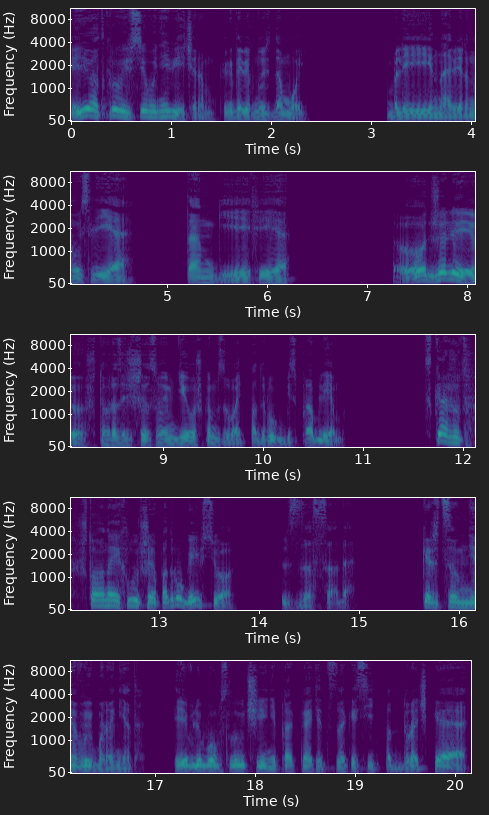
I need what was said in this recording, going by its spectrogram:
Ее открою сегодня вечером, когда вернусь домой. Блин, а вернусь ли я? Там Гефия. Вот жалею, что разрешил своим девушкам звать подруг без проблем. Скажут, что она их лучшая подруга, и все. Засада. Кажется, у меня выбора нет. И в любом случае не прокатит закосить под дурачка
